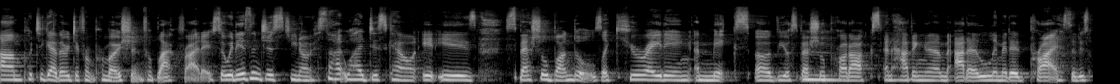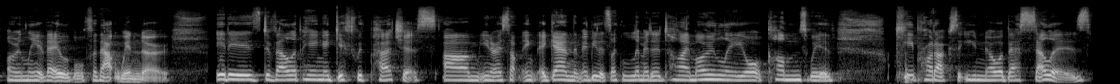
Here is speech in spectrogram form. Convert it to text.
um, put together a different promotion for Black Friday. So it isn't just, you know, site wide discount, it is special bundles, like curating a mix of your special mm. products and having them at a limited price that is only available for that window. It is developing a gift with purchase, um, you know, something again that maybe that's like limited time only or comes with key products that you know are best sellers.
